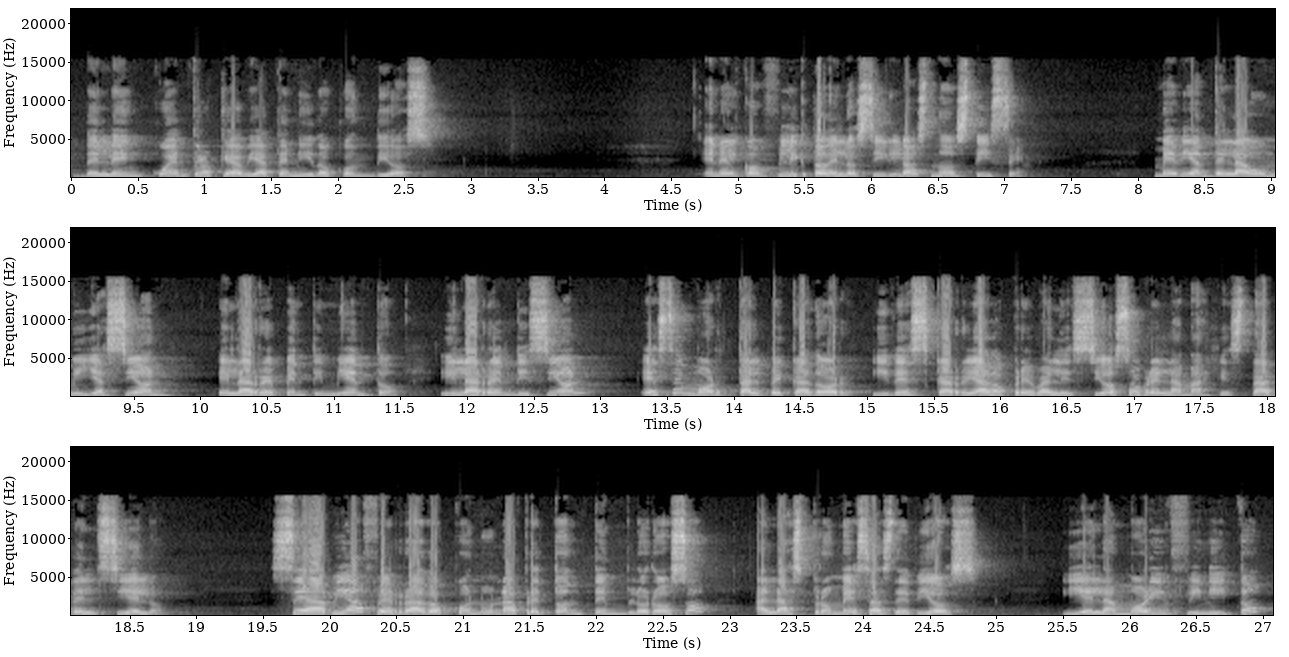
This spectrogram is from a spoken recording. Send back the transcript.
del encuentro que había tenido con Dios. En el conflicto de los siglos nos dice, mediante la humillación, el arrepentimiento y la rendición, ese mortal pecador y descarriado prevaleció sobre la majestad del cielo se había aferrado con un apretón tembloroso a las promesas de Dios, y el amor infinito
